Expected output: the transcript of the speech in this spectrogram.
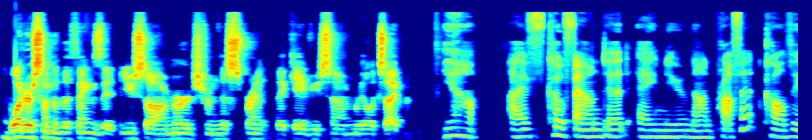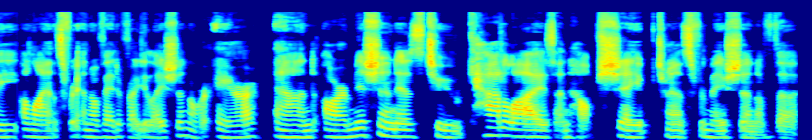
What are some of the things that you saw emerge from this sprint that gave you some real excitement? Yeah, I've co founded a new nonprofit called the Alliance for Innovative Regulation, or AIR. And our mission is to catalyze and help shape transformation of the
